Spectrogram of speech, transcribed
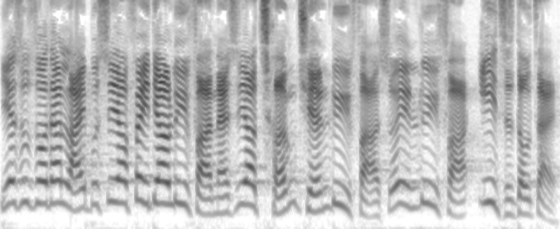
耶稣说：“他来不是要废掉律法，乃是要成全律法，所以律法一直都在。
